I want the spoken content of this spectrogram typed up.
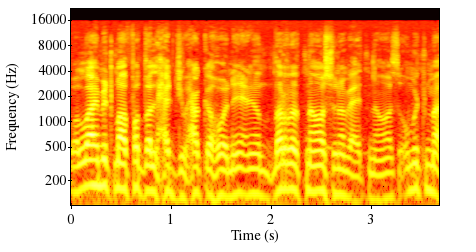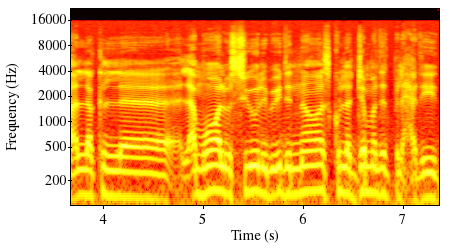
والله مثل ما تفضل الحجي وحكى هون يعني ضرت ناس ونفعت ناس. ومثل ما قال لك الأموال والسيولة بإيد الناس كلها تجمدت بالحديد.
